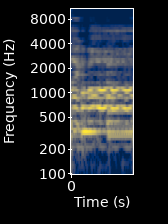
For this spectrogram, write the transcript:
Vilt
